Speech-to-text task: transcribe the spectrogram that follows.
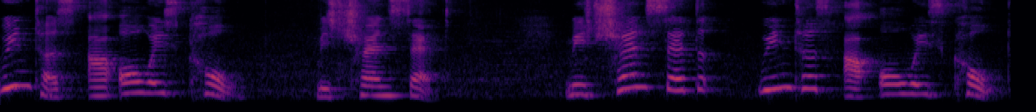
Winters are always cold, Miss Chen said. Miss Chen said winters are always cold.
